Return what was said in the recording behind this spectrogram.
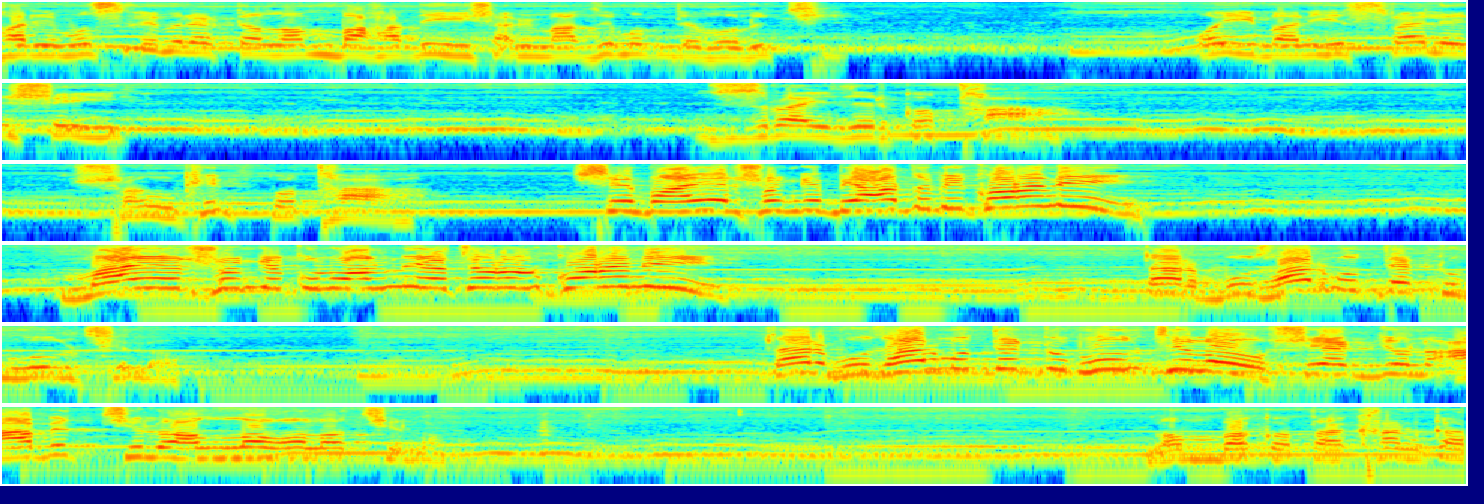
বুখারি মুসলিমের একটা লম্বা হাদিস আমি মাঝে মধ্যে বলেছি। ওই বাণী ইসরায়েলের সেই ইসরায়েলের কথা, সংক্ষিপ কথা, সে মায়ের সঙ্গে বেয়াদবি করেনি, মায়ের সঙ্গে কোনো অন্যায় আচরণ করেনি। তার বোঝার মধ্যে একটু ভুল ছিল। তার বোঝার মধ্যে একটু ভুল ছিল। সে একজন আবেদ ছিল, আল্লাহওয়ালা ছিল। লম্বা কথা খানকা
